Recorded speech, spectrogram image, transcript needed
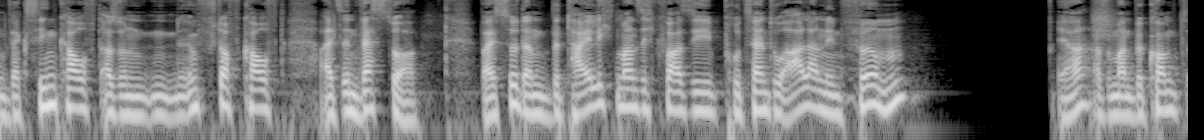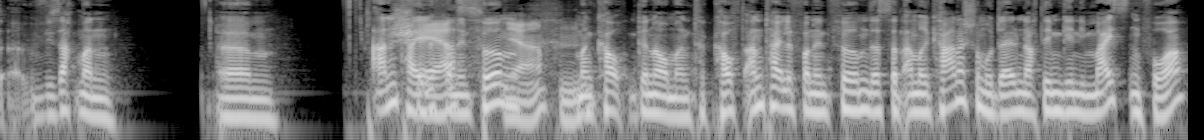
ein Vakzin kauft, also einen Impfstoff kauft, als Investor. Weißt du, dann beteiligt man sich quasi prozentual an den Firmen. Ja, also man bekommt, wie sagt man, ähm, Anteile Shares? von den Firmen. Ja. hm. Man kauft, genau, man kauft Anteile von den Firmen. Das ist das amerikanische Modell, nach dem gehen die meisten vor.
